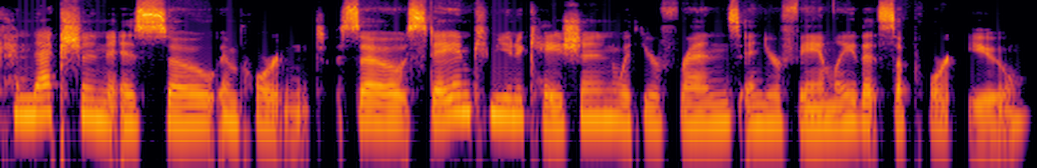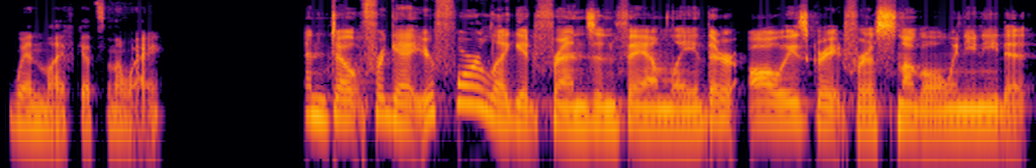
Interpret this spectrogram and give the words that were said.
connection is so important. So stay in communication with your friends and your family that support you when life gets in the way. And don't forget your four legged friends and family. They're always great for a snuggle when you need it.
